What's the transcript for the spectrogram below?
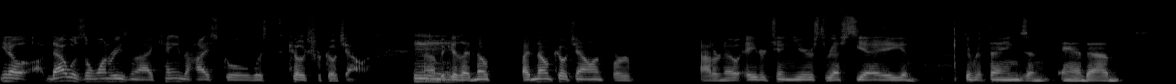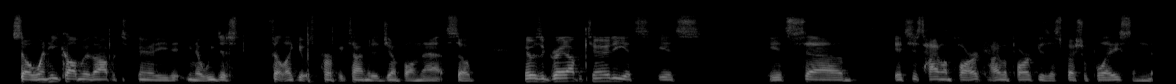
you know that was the one reason that I came to high school was to coach for Coach Allen mm. uh, because I'd know I'd known Coach Allen for I don't know eight or ten years through FCA and different things, and and um, so when he called me with an opportunity, that you know we just felt like it was perfect timing to jump on that. So it was a great opportunity. It's it's it's um, it's just Highland Park. Highland Park is a special place, and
